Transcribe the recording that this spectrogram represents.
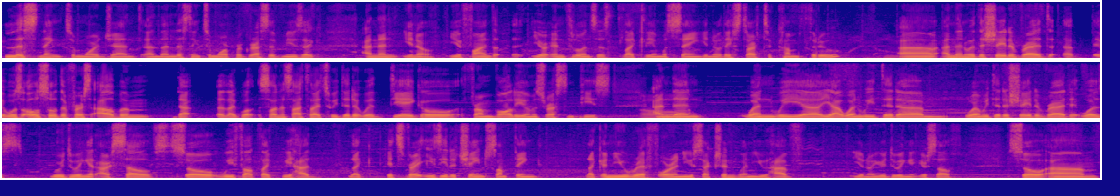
listening to more djent and then listening to more progressive music. And then you know you find that your influences like liam was saying you know they start to come through. Uh, and then with the shade of red uh, it was also the first album that uh, like well sun and satellites we did it with diego from volumes rest in peace. And Oh. then when we uh, yeah when we did um when we did a shade of red it was we were doing it ourselves. So we felt like we had like it's very easy to change something like a new riff or a new section when you have you know you're doing it yourself. So um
